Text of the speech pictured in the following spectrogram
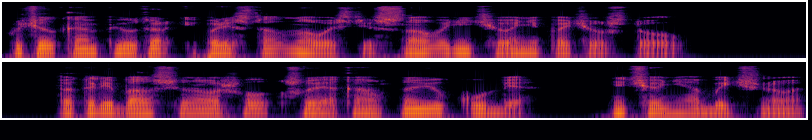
Включил компьютер и полистал новости. Снова ничего не почувствовал. Поколебался, но вошел в свой аккаунт на Юкубе. Ничего необычного.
